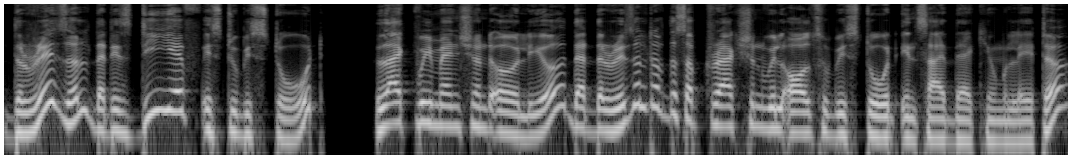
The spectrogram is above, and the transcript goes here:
the result that is DF is to be stored. Like we mentioned earlier that the result of the subtraction will also be stored inside the accumulator.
